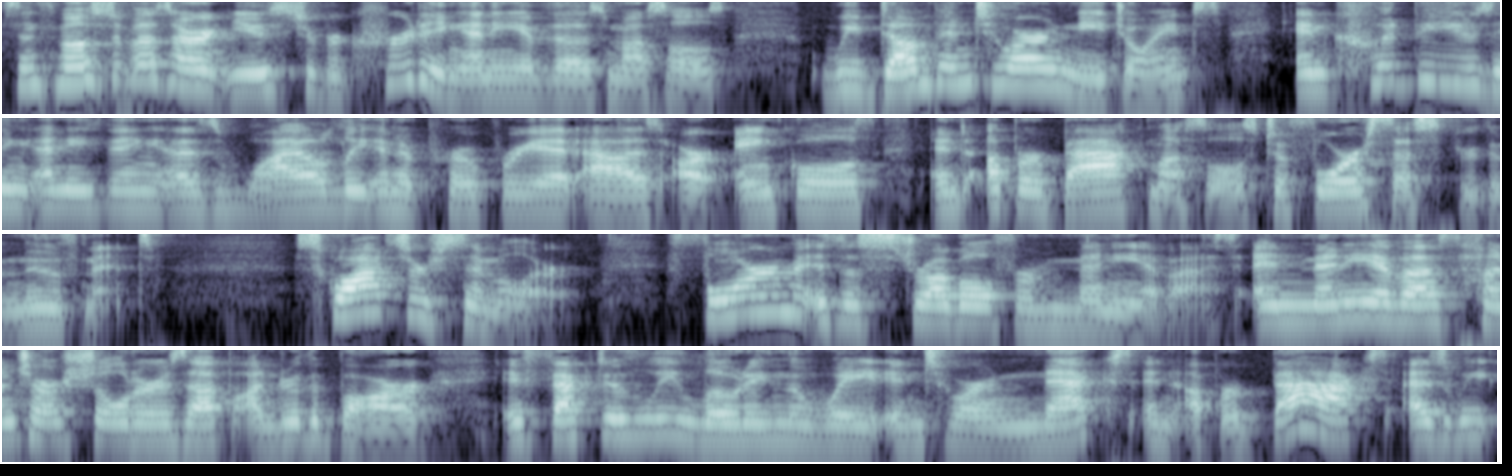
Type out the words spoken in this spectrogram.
Since most of us aren't used to recruiting any of those muscles, we dump into our knee joints and could be using anything as wildly inappropriate as our ankles and upper back muscles to force us through the movement. Squats are similar. Form is a struggle for many of us, and many of us hunch our shoulders up under the bar, effectively loading the weight into our necks and upper backs as we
